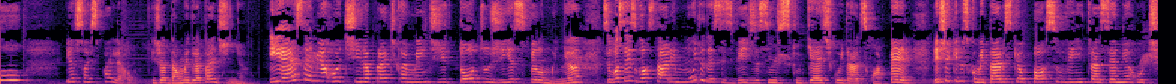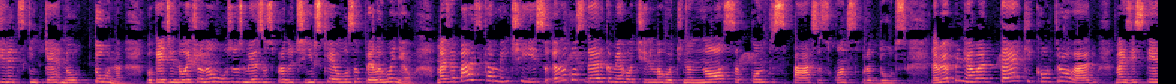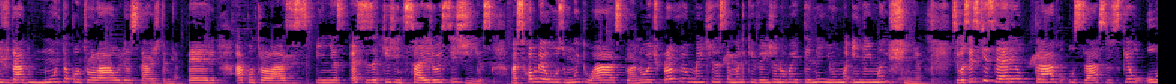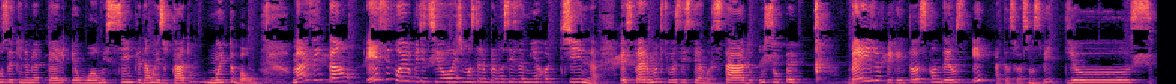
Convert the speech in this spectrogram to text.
E é só espalhar, ó, e já dá uma hidratadinha. E essa é a minha rotina praticamente de todos os dias pela manhã. Se vocês gostarem muito desses vídeos assim de skincare, de cuidados com a pele, deixa aqui nos comentários que eu posso vir trazer a minha rotina de skincare noturna, porque de noite eu não uso os mesmos produtinhos que eu uso pela manhã. Mas é basicamente isso. Eu não considero que a minha rotina é uma rotina, nossa, quantos passos, quantos produtos. Na minha opinião, é até que controlado, mas isso tem ajudado muito a controlar a oleosidade da minha pele a controlar as espinhas. Essas aqui, gente, saíram esses dias. Mas como eu uso muito ácido à noite, provavelmente na semana que vem já não vai ter nenhuma e nem manchinha. Se vocês quiserem, eu trago os ácidos que eu uso aqui na minha pele. Eu amo e sempre dá um resultado muito bom. Mas então, esse foi o vídeo de hoje, mostrando pra vocês a minha rotina. Eu espero muito que vocês tenham gostado. Um super beijo, fiquem todos com Deus e até os próximos vídeos.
